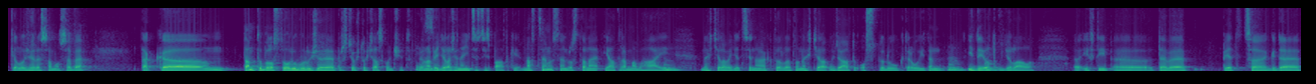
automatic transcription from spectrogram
tělo žere samo sebe. Tak uh, tam to bylo z toho důvodu, že prostě už to chtěla skončit. Jasně. Ona věděla, že není cesty zpátky. Na scénu se nedostane, játra má v háji, hmm. nechtěla vědět si jak tohle, to nechtěla už dát tu ostudu, kterou jí ten hmm. idiot hmm. udělal. Uh, I v té uh, TV 5, kde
